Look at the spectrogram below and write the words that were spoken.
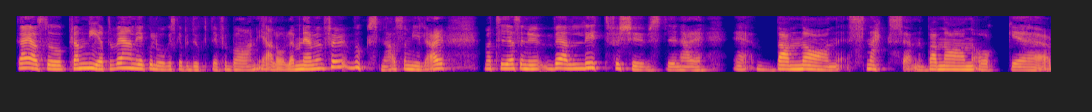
Det här är alltså planetvänliga ekologiska produkter för barn i alla åldrar, men även för vuxna som gillar. Mattias är nu väldigt förtjust i den här eh, banansnacksen, banan och eh,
